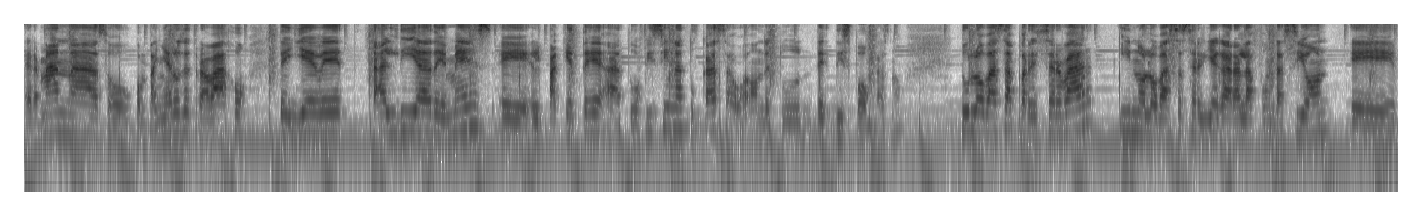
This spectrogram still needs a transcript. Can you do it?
hermanas o compañeros de trabajo te lleve tal día de mes eh, el paquete a tu oficina, a tu casa o a donde tú dispongas, ¿no? Tú lo vas a preservar y no lo vas a hacer llegar a la fundación. Eh,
